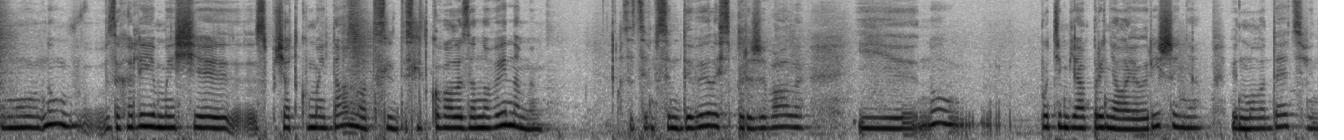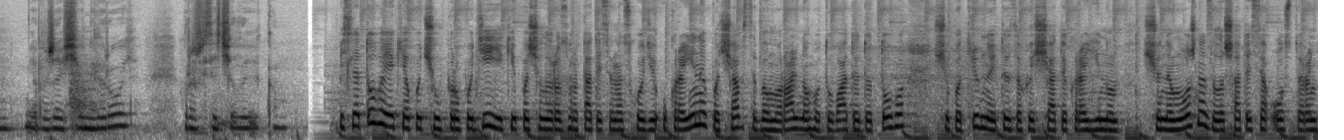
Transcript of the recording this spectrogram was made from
Тому, ну, взагалі, ми ще з початку Майдану от слідкували за новинами, за цим всім дивились, переживали. І ну, потім я прийняла його рішення. Він молодець, він, я вважаю, що він герой, вражився чоловіком. Після того, як я почув про події, які почали розгортатися на сході України, почав себе морально готувати до того, що потрібно йти захищати країну, що не можна залишатися осторонь,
